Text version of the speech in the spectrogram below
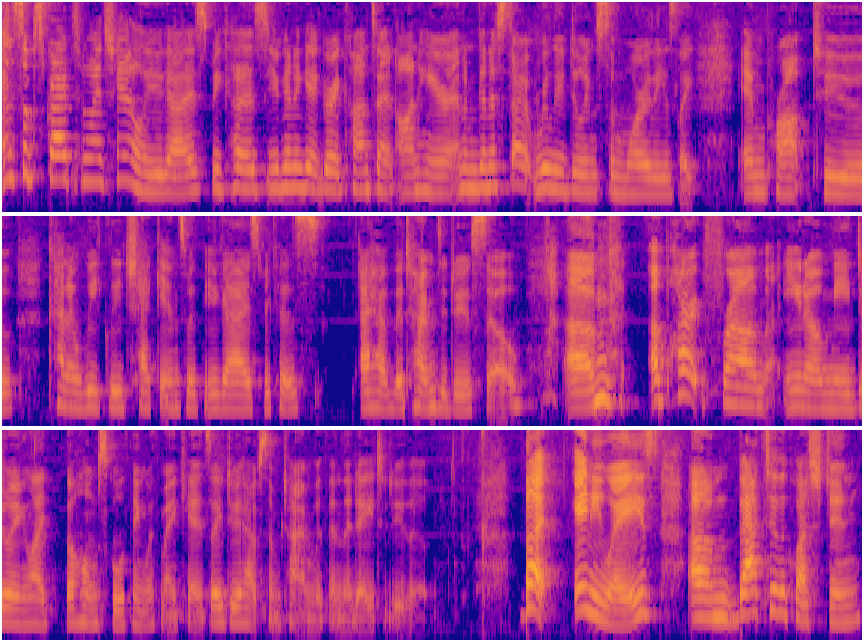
and subscribe to my channel you guys because you're going to get great content on here and i'm going to start really doing some more of these like impromptu kind of weekly check-ins with you guys because I have the time to do so. Um, apart from, you know, me doing like the homeschool thing with my kids, I do have some time within the day to do that. But, anyways, um, back to the question.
